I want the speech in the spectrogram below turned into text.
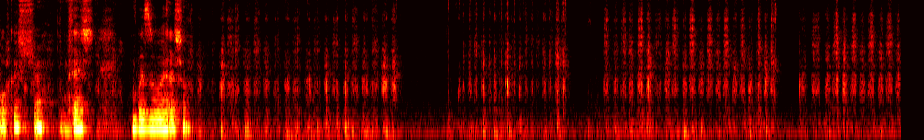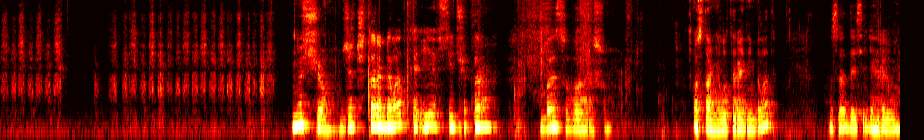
Поки що теж без виграшу. Ну що, вже 4 білетки і всі 4 без виграшу. Останній лотерейний білет за 10 гривень.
